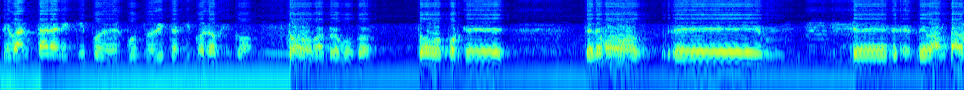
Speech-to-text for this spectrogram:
levantar al equipo desde el punto de vista psicológico? Todo me preocupa, todo porque tenemos eh, que levantar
